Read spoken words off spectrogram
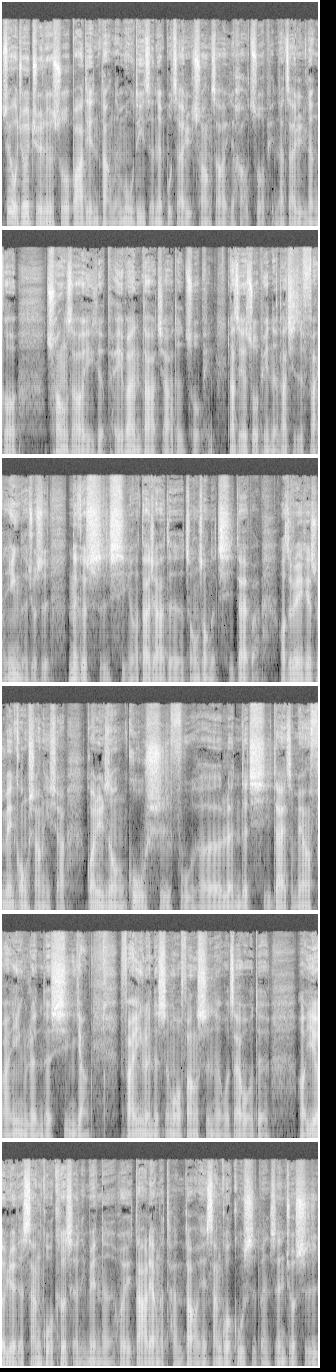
所以我就会觉得说，八点档的目的真的不在于创造一个好作品，它在于能够创造一个陪伴大家的作品。那这些作品呢，它其实反映的就是那个时期哦，大家的种种的期待吧。好，这边也可以顺便工商一下，关于这种故事符合人的期待，怎么样反映人的信仰，反映人的生活方式呢？我在我的。啊，一二月的三国课程里面呢，会大量的谈到，因为三国故事本身就是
